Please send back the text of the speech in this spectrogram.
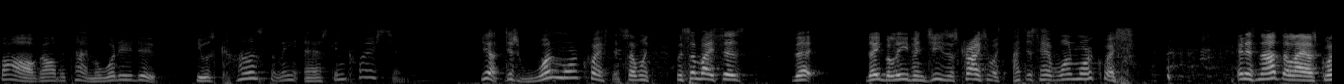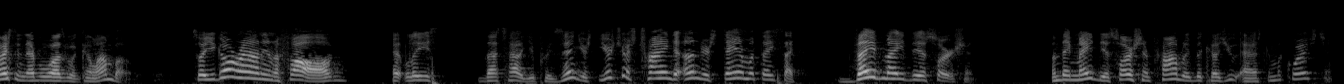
fog all the time. And what did he do? He was constantly asking questions. Yeah, just one more question. So when, when somebody says that they believe in Jesus Christ, I just have one more question. and it's not the last question, it ever was with Columbo. So you go around in a fog, at least that's how you present yourself. You're just trying to understand what they say. They've made the assertion. And they made the assertion probably because you asked them a question.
